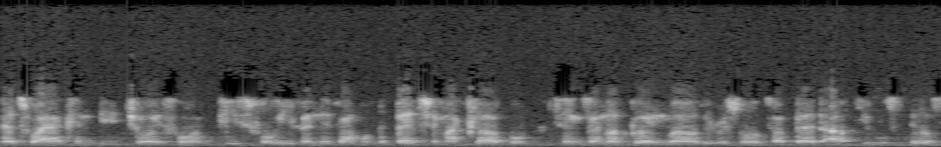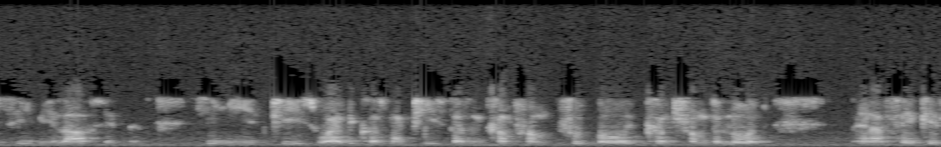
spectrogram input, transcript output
That's why I can be joyful and peaceful, even if I'm on the bench in my club or things are not going well, the results are bad. Uh, you will still see me laughing and see me in peace. Why? Because my peace doesn't come from football. It comes from the Lord. And I think if,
